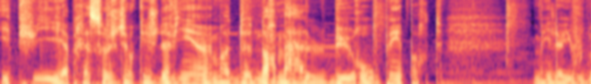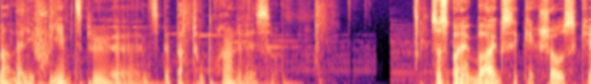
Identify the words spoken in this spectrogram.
Et puis après ça, je dis OK, je deviens un mode normal, bureau, peu importe. Mais là, il vous demande d'aller fouiller un petit peu, euh, partout pour enlever ça. Ça, c'est pas un bug, c'est quelque chose qui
